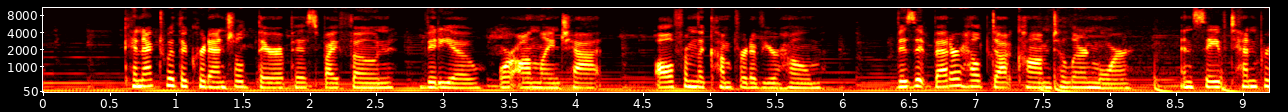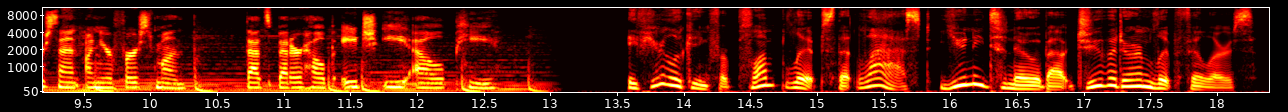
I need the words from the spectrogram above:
Connect with a credentialed therapist by phone, video, or online chat, all from the comfort of your home. Visit betterhelp.com to learn more and save 10% on your first month. That's BetterHelp H E L P. If you're looking for plump lips that last, you need to know about Juvederm lip fillers.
